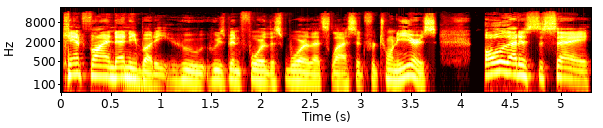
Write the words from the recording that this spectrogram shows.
can't find anybody who who's been for this war that's lasted for 20 years. All of that is to say,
